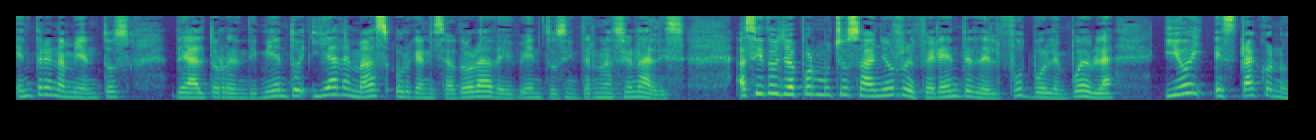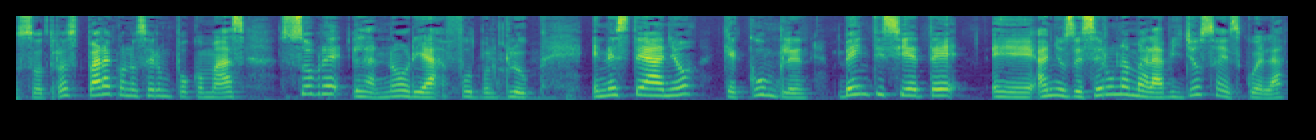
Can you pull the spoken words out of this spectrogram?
entrenamientos de alto rendimiento y además organizadora de eventos internacionales. Ha sido ya por muchos años referente del fútbol en Puebla y hoy está con nosotros para conocer un poco más sobre la Noria Fútbol Club. En este año que cumplen 27 eh, años de ser una maravillosa escuela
